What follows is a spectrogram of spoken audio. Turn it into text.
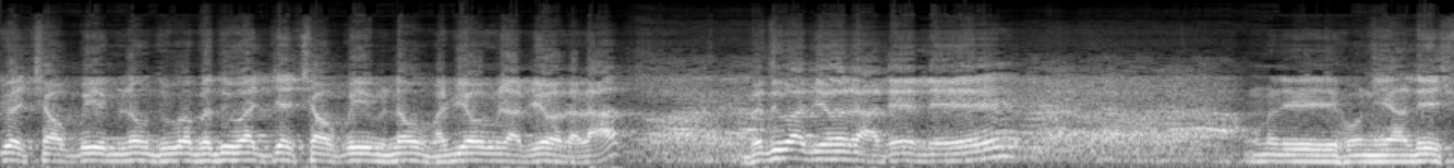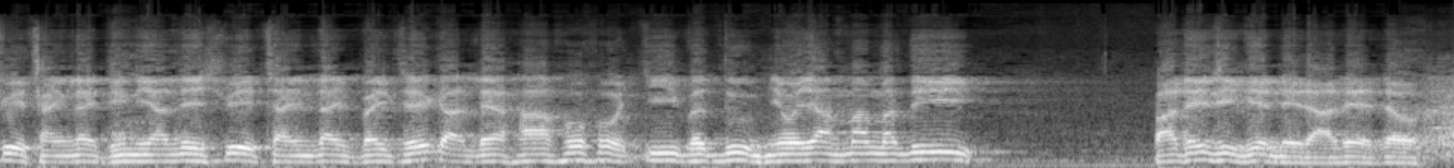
ကြွက်6ပေးမလုံးသူကဘယ်သူကကြက်6ပေးမလုံးမပြောဘူးလားပြောသလားဘယ်သူကပြောတာတဲ့လေမလေးဟိုနေရာလေးရွှေ့ထိုင်လိုက်ဒီနေရာလေးရွှေ့ထိုင်လိုက်ဗိုက်သေးကလည်းဟာဟိုဟိုကြီးဘသူမျောရမှမသိဗာဒိဋ္ဌိဖြစ်နေတာတဲ့တော့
